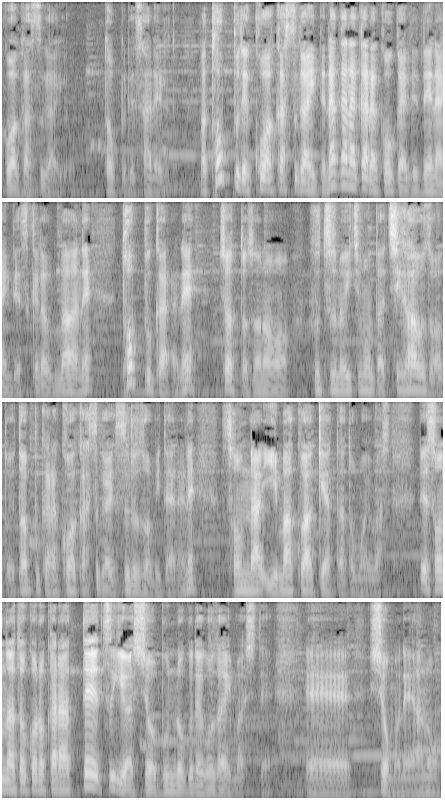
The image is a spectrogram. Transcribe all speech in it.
コアカス街をトップでされると。まあ、トップでコアカスガイってなかなか後悔で出ないんですけど、まあね、トップからね、ちょっとその、普通の一問とは違うぞという、トップからコアカスガイするぞみたいなね、そんないい幕開けやったと思います。で、そんなところからあって、次は師匠文録でございまして、えー、師匠もね、あの、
